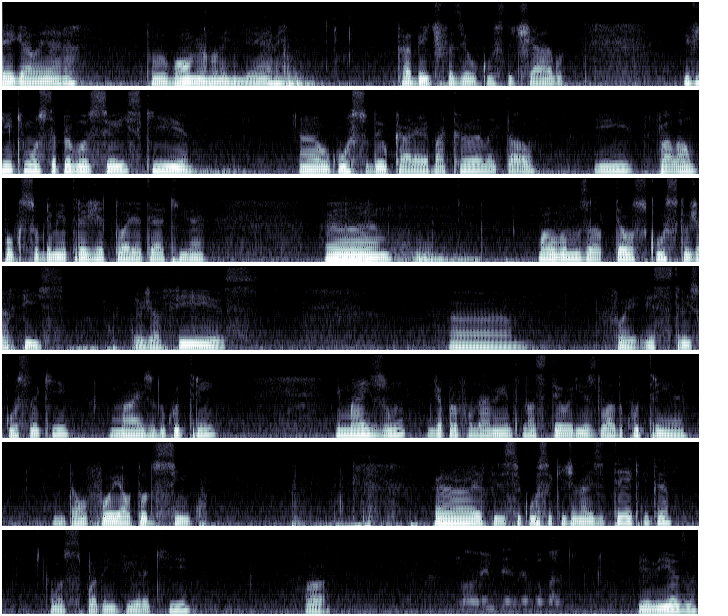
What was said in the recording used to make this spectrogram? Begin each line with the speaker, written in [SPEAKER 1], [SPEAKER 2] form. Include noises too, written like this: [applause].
[SPEAKER 1] E aí galera, tudo bom? Meu nome é Guilherme. Acabei de fazer o curso do Thiago e vim aqui mostrar pra vocês que ah, o curso do cara é bacana e tal e falar um pouco sobre a minha trajetória até aqui, né? bom, vamos até os cursos que eu já fiz. Eu já fiz foi esses três cursos aqui, mais o do Cutrim e mais um de aprofundamento nas teorias do lado do Cutrim, né? Então foi ao todo cinco. Ah, eu fiz esse curso aqui de análise técnica, como vocês podem ver aqui. Ó. Beleza.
